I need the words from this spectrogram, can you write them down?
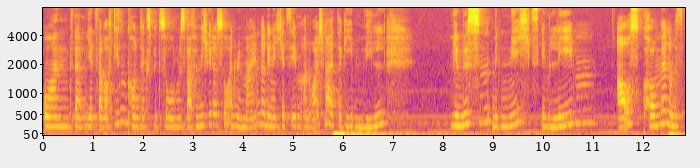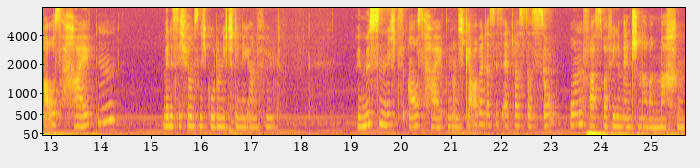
Und ähm, jetzt aber auf diesen Kontext bezogen, das war für mich wieder so ein Reminder, den ich jetzt eben an euch weitergeben will. Wir müssen mit nichts im Leben auskommen und es aushalten, wenn es sich für uns nicht gut und nicht stimmig anfühlt. Wir müssen nichts aushalten und ich glaube, das ist etwas, das so unfassbar viele Menschen aber machen.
